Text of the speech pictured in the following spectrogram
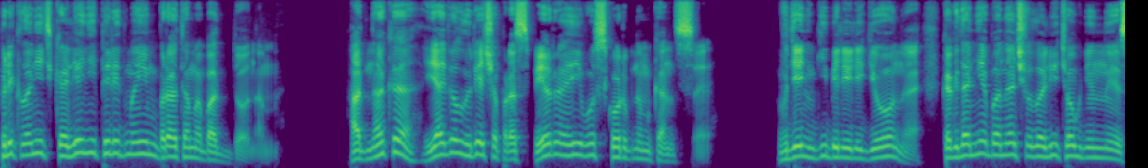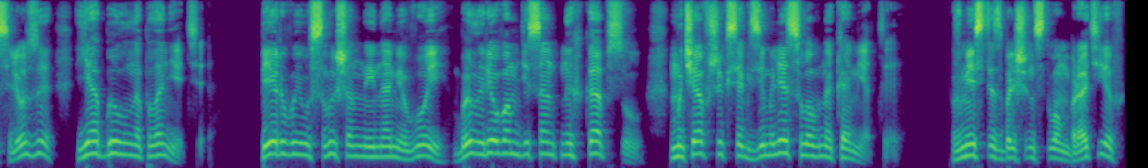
преклонить колени перед моим братом Абаддоном. Однако я вел речь о Проспера и его скорбном конце. В день гибели легиона, когда небо начало лить огненные слезы, я был на планете. Первый услышанный нами вой был ревом десантных капсул, мчавшихся к земле словно кометы. Вместе с большинством братьев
